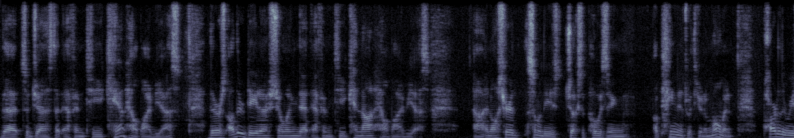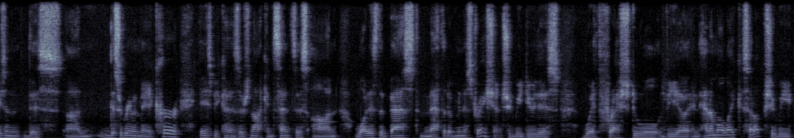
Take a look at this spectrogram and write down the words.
that suggests that FMT can help IBS. There's other data showing that FMT cannot help IBS. Uh, and I'll share some of these juxtaposing opinions with you in a moment. Part of the reason this um, disagreement may occur is because there's not consensus on what is the best method of administration. Should we do this with fresh stool via an enema-like setup? Should we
